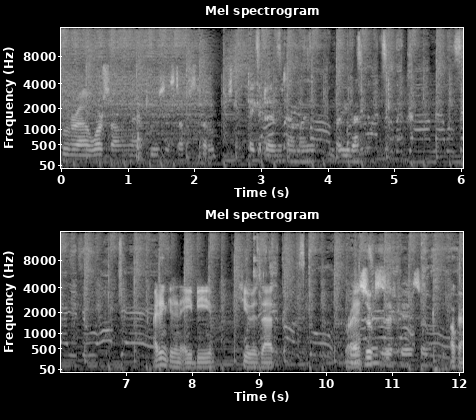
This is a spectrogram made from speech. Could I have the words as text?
for uh, Warsaw and queues and stuff, so just take it every time I bring you back. I didn't get an AB. Q is that Right. right? Zooks is FK, so Okay.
